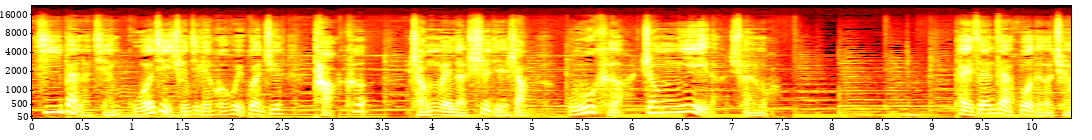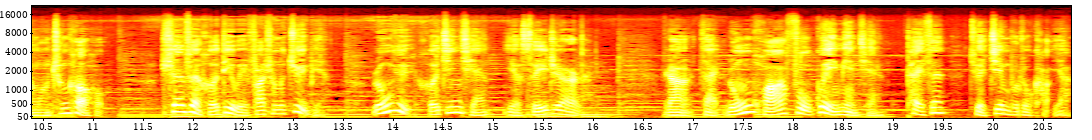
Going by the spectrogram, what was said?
击败了前国际拳击联合会冠军塔克，成为了世界上无可争议的拳王。泰森在获得拳王称号后，身份和地位发生了巨变，荣誉和金钱也随之而来。然而，在荣华富贵面前，泰森却禁不住考验。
